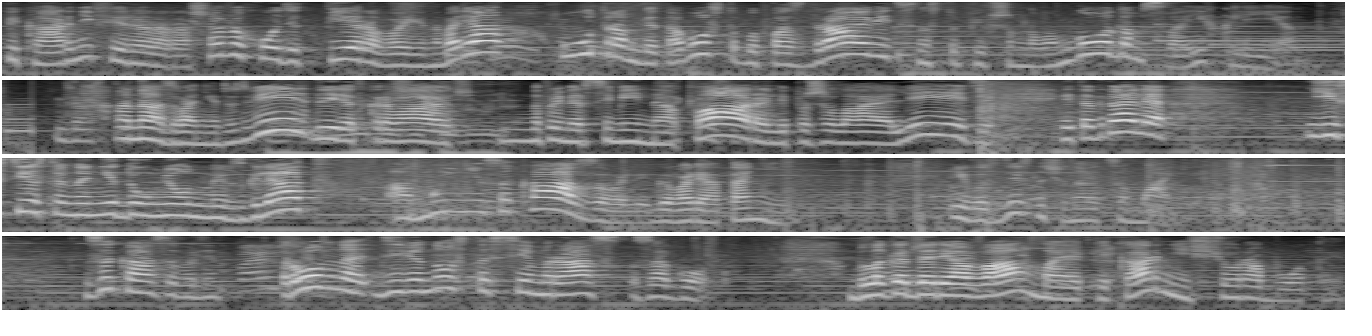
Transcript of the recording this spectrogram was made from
пекарни Феррера Роше выходит 1 января утром для того, чтобы поздравить с наступившим Новым годом своих клиентов. Она звонит в дверь, дверь открывают, например, семейная пара или пожилая леди и так далее. И, естественно, недоуменный взгляд, а мы не заказывали, говорят они. И вот здесь начинается магия. Заказывали. Ровно 97 раз за год. Благодаря вам моя пекарня еще работает.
